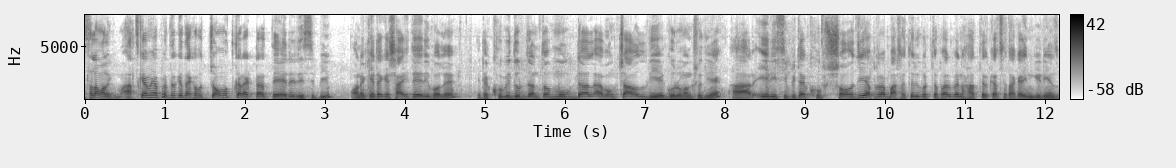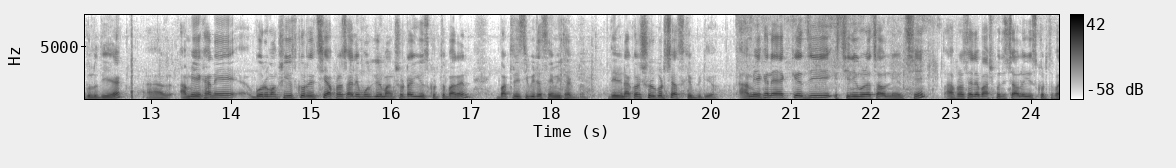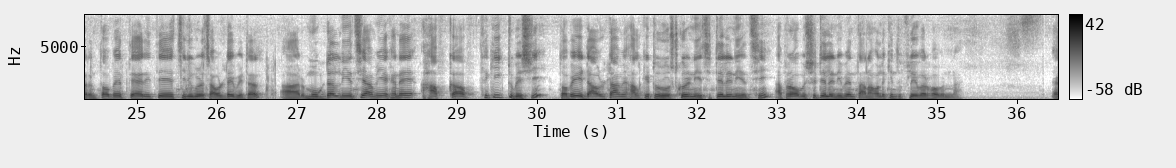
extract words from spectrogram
আসসালামু আলাইকুম। আজকে আমি আপনাদেরকে দেখাবো চমৎকার একটা তেহারি রেসিপি অনেকে এটাকে শাহি তেহারি বলে। এটা খুবই দুর্দান্ত, মুগ ডাল এবং চাউল দিয়ে গরু মাংস দিয়ে। আর এই রেসিপিটা খুব সহজেই আপনারা বাসা তৈরি করতে পারবেন, হাতের কাছে থাকা ইনগ্রিডিয়েন্টসগুলো দিয়ে। আর আমি এখানে গরু মাংস ইউজ করেছি, আপনারা চাইলে মুরগির মাংসটা ইউজ করতে পারেন বাট রেসিপিটা সেমই থাকবে। দেরি না করে শুরু করছি আজকের ভিডিও আমি এখানে এক কেজি চিনি গুঁড়া চাউল নিয়েছি। আপনারা চাইলে বাসমতি চাউলও ইউজ করতে পারেন, তবে তেহারিতে চিনি গুঁড়া চাউলটাই বেটার আর মুগ ডাল নিয়েছি আমি এখানে হাফ কাপ থেকে একটু বেশি। তবে এই ডাউলটা আমি হালকা একটু রোস্ট করে নিয়েছি, টেলে নিয়েছি। আপনারা অবশ্যই টেলে নেবেন, তা না হলে কিন্তু ফ্লেভার পাবেন না।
